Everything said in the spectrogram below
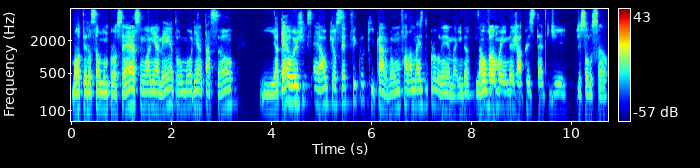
uma alteração num processo, um alinhamento, uma orientação. E até hoje é algo que eu sempre fico aqui, cara, vamos falar mais do problema, ainda não vamos ainda já para o step de, de solução.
